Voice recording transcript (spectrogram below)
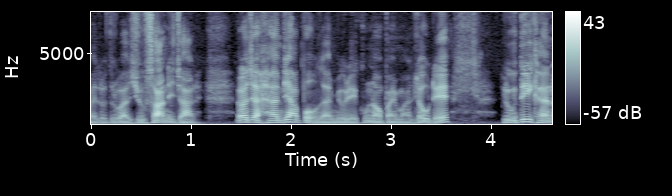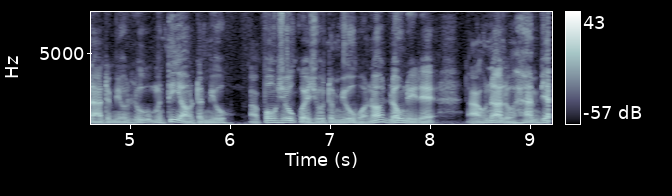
မယ်လို့သူတို့ကယူဆနေကြတယ်အဲ့တော့じゃဟန်ပြပုံစံမျိုးတွေခုနောက်ပိုင်းမှာလုပ်တယ် လူသိခန္ဓာတစ်မျိုးလူမသိအောင်တစ်မျိုးပုံရှိုးကွယ်ရှိုးတစ်မျိုးပေါ့နော်လုံနေတဲ့ဒါခုနလိုဟန်ပြ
